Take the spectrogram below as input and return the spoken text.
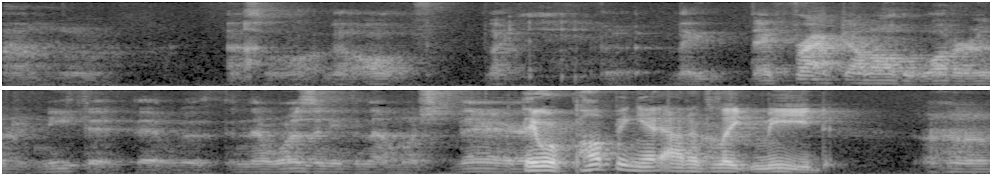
I don't know. That's a lot. The, all the, like the, they they fracked out all the water underneath it that was, and there wasn't even that much there. They were pumping it out of Lake Mead uh-huh.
